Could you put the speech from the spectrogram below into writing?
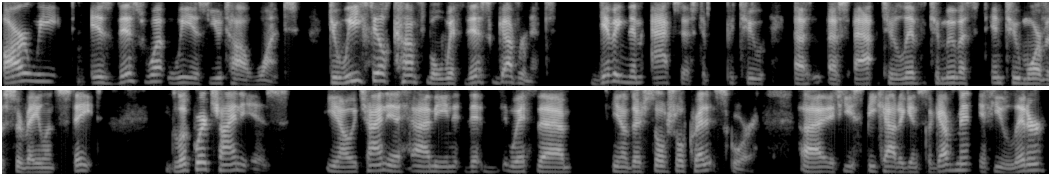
are we is this what we as Utah want? Do we feel comfortable with this government giving them access to to uh, us uh, to live to move us into more of a surveillance state? Look where China is. You know, China. I mean, the, with uh, you know their social credit score. Uh, if you speak out against the government, if you litter,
